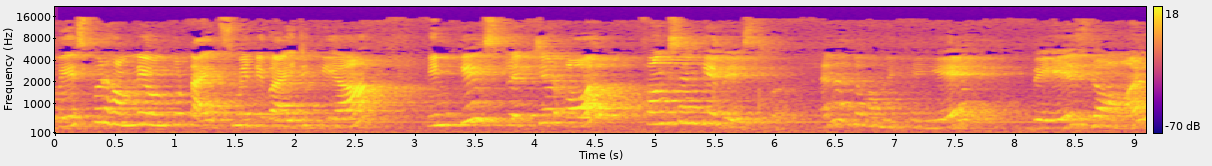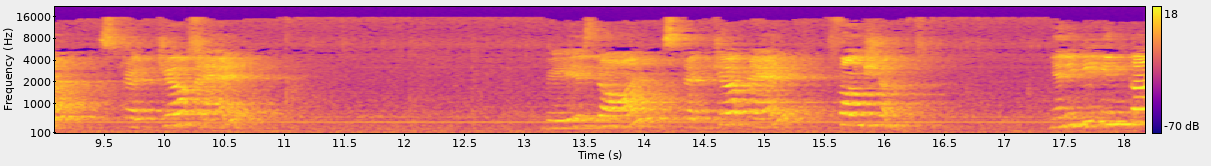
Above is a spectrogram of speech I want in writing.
बेस उनको टाइप्स में डिवाइड किया इनके स्ट्रक्चर और फ़ंक्शन के बेस पर। है ना? तो हम लिखेंगे based on structure and based on structure and function यानी कि इनका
